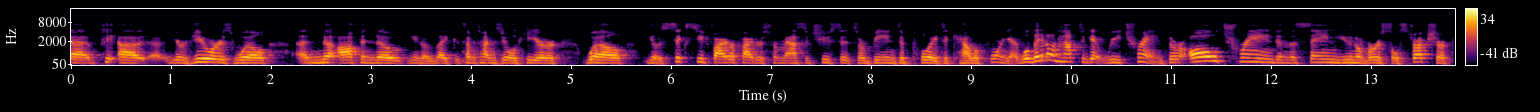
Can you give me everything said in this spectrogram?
uh, uh your viewers will uh, no, often note, you know, like sometimes you'll hear, well, you know, 60 firefighters from Massachusetts are being deployed to California. Well, they don't have to get retrained. They're all trained in the same universal structure.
